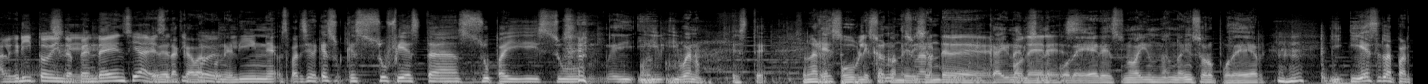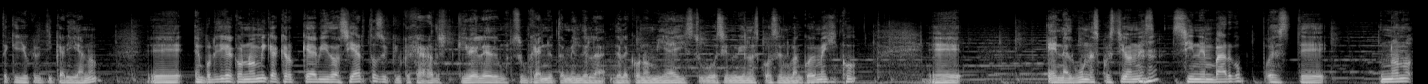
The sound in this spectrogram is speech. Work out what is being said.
Al grito de Sí. independencia. ese querer tipo acabar de- con el INE. O sea, pareciera que es, que es su fiesta, su país, su. y, y- y bueno, este. es una república es una- con una división de hay una división de poderes. no hay, un, no hay un solo poder. y, y esa es la parte que yo criticaría, ¿no? Eh, en política económica creo que ha habido aciertos, y creo que Gerardo Esquivel es un genio también de la, de la economía y estuvo haciendo bien las cosas en el Banco de México. Eh, en algunas cuestiones, sin embargo, pues este. No, no,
